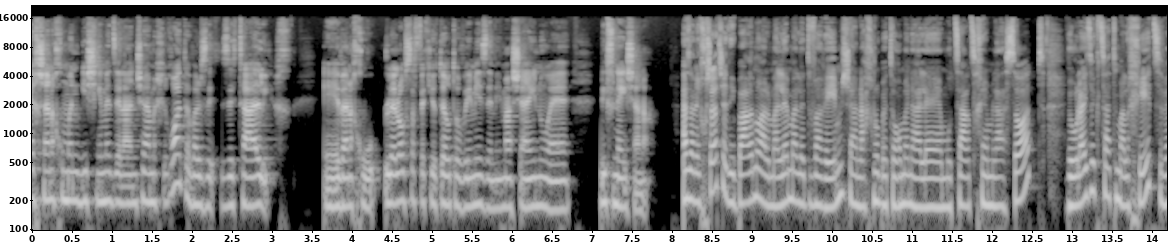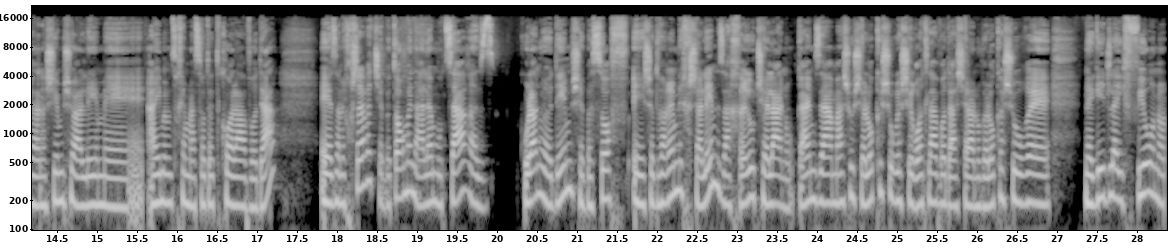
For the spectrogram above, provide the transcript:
איך שאנחנו מנגישים את זה לאנשי המכירות אבל זה, זה תהליך אה, ואנחנו ללא ספק יותר טובים מזה ממה שהיינו אה, לפני שנה. אז אני חושבת שדיברנו על מלא מלא דברים שאנחנו בתור מנהלי מוצר צריכים לעשות, ואולי זה קצת מלחיץ, ואנשים שואלים אה, האם הם צריכים לעשות את כל העבודה. אה, אז אני חושבת שבתור מנהלי מוצר, אז כולנו יודעים שבסוף אה, שדברים נכשלים זה אחריות שלנו, גם אם זה היה משהו שלא קשור ישירות לעבודה שלנו ולא קשור נגיד לאפיון או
